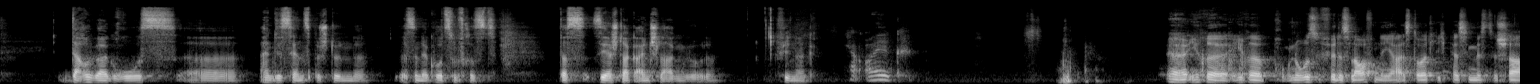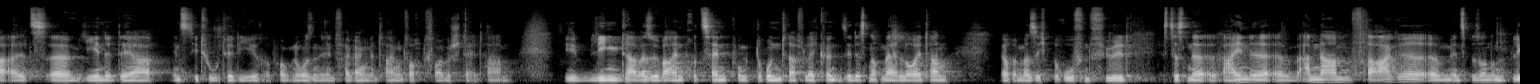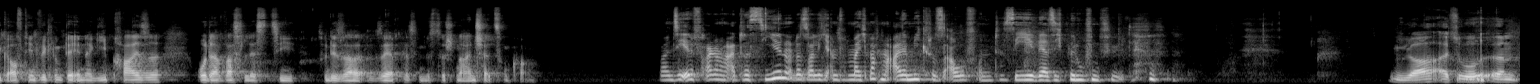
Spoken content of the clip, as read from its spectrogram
darüber groß äh, ein Dissens bestünde, dass in der kurzen Frist das sehr stark einschlagen würde. Vielen Dank. Herr Olk. Äh, ihre, Ihre Prognose für das laufende Jahr ist deutlich pessimistischer als äh, jene der Institute, die ihre Prognosen in den vergangenen Tagen und Wochen vorgestellt haben. Sie liegen teilweise über einen Prozentpunkt drunter. Vielleicht könnten Sie das noch mal erläutern, wer auch immer sich berufen fühlt. Ist das eine reine äh, Annahmenfrage, äh, insbesondere mit Blick auf die Entwicklung der Energiepreise, oder was lässt Sie zu dieser sehr pessimistischen Einschätzung kommen? Wollen Sie Ihre Frage noch adressieren oder soll ich einfach mal, ich mache mal alle Mikros auf und sehe, wer sich berufen fühlt. Ja, also ähm,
